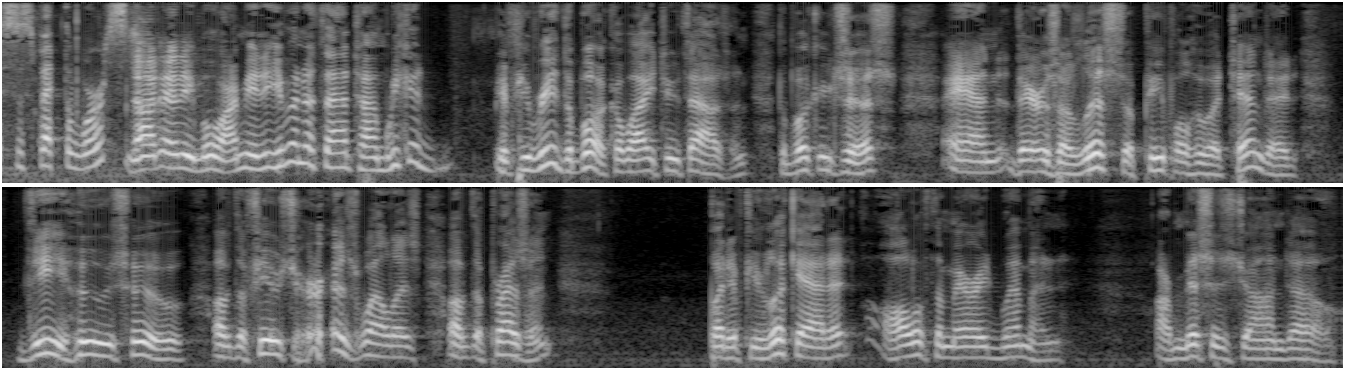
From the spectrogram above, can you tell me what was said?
suspect the worst? Not anymore. I mean, even at that time, we could, if you read the book, Hawaii 2000, the book exists, and there's a list of people who attended the who's who of the future as well as of the present. But if you look at it, all of the married women are Mrs. John Doe.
